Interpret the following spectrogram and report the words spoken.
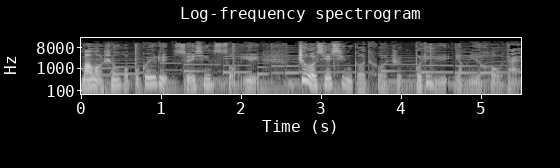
往往生活不规律，随心所欲，这些性格特质不利于养育后代。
